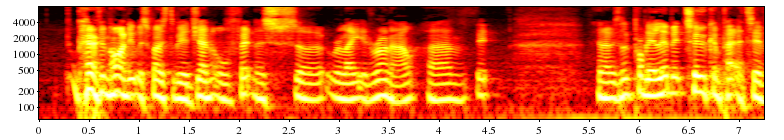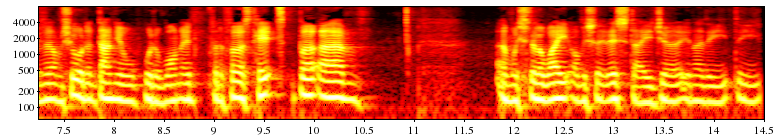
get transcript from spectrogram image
bear in mind it was supposed to be a gentle fitness uh, related run out. Um, it, you know, it was probably a little bit too competitive. I'm sure that Daniel would have wanted for the first hit, but um, and we're still await, obviously, at this stage. Uh, you know, the, the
